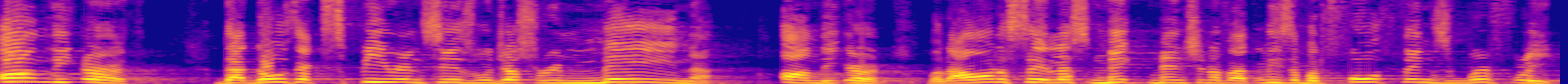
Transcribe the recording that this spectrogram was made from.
on the earth, that those experiences will just remain on the earth. But I want to say, let's make mention of at least about four things briefly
